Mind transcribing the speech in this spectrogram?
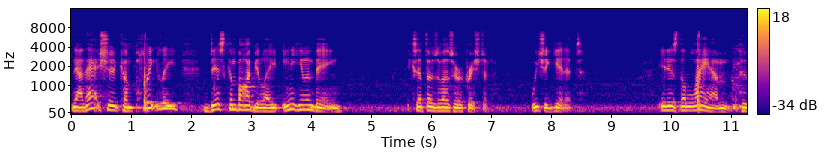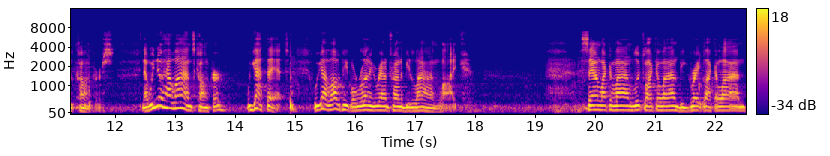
Now that should completely discombobulate any human being except those of us who are Christian. We should get it. It is the Lamb who conquers. Now, we know how lions conquer. We got that. We got a lot of people running around trying to be lion like. Sound like a lion, look like a lion, be great like a lion.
